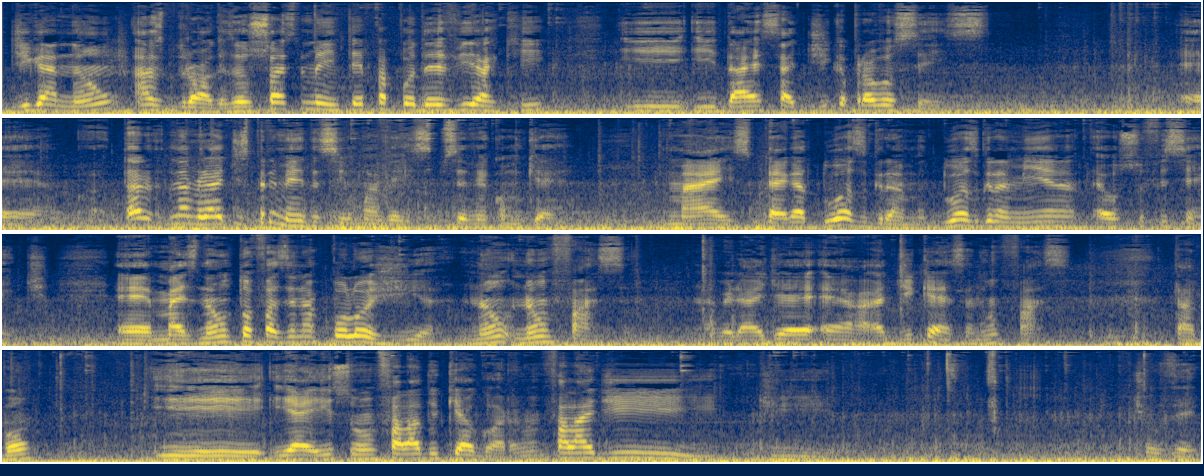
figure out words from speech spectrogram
Diga não às drogas. Eu só experimentei para poder vir aqui e, e, dar essa dica para vocês. É, tá, na verdade, experimenta assim uma vez pra você ver como que é. Mas pega duas gramas. Duas graminhas é o suficiente. É, mas não tô fazendo apologia. Não, não faça. Na verdade, é, é, a dica é essa, não faça. Tá bom? E, e é isso. Vamos falar do que agora? Vamos falar de, de. Deixa eu ver.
